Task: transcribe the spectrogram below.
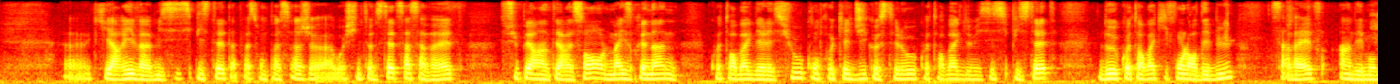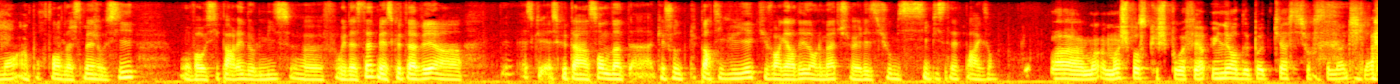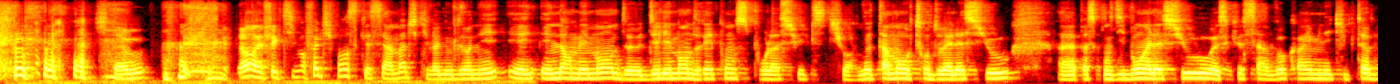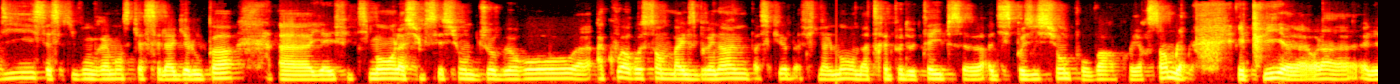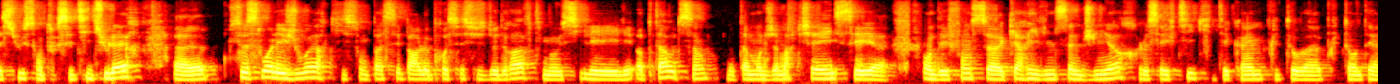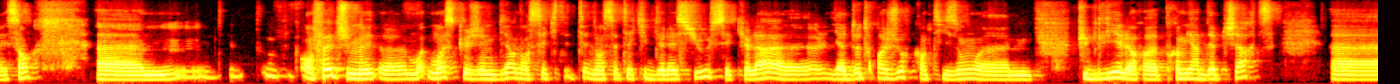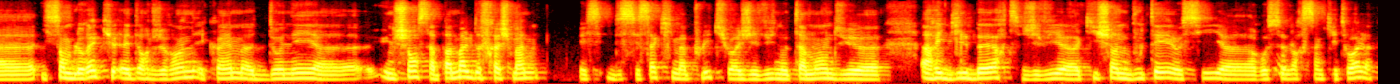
qui arrive à Mississippi State après son passage à Washington State. Ça, ça va être super intéressant. Le Miles Brennan, quarterback de LSU, contre KG Costello, quarterback de Mississippi State, deux quarterbacks qui font leur début. Ça va être un des moments importants de la semaine aussi. On va aussi parler d'Ole Miss euh, Florida State, mais est-ce que tu avais un, est-ce que as un centre quelque chose de plus particulier que tu veux regarder dans le match LSU Mississippi State par exemple? Moi, je pense que je pourrais faire une heure de podcast sur ce match-là. je t'avoue. non, effectivement, en fait, je pense que c'est un match qui va nous donner énormément d'éléments de, réponse pour la suite, tu vois, notamment autour de LSU. Euh, parce qu'on se dit, bon, LSU, est-ce que ça vaut quand même une équipe top 10 Est-ce qu'ils vont vraiment se casser la gueule ou pas? Euh, Il y a effectivement la succession de Joe Burrow. Euh, à quoi ressemble Miles Brennan? Parce que bah, finalement, on a très peu de tapes à disposition pour voir à quoi il ressemble. Et puis, voilà, LSU sont tous ses titulaires. que ce soit les joueurs qui sont passés par le processus de draft, mais aussi les, opt-outs, hein, notamment Jamar Chase et en défense, Carrie Vincent Jr., le safety, qui était quand même plutôt euh, plutôt, intéressant. Euh, en fait, je me, euh, moi, ce que j'aime bien dans, dans cette équipe de LSU, c'est que là, il y a deux, trois jours, quand ils ont publié leur première depth chart, il semblerait que Ed Orgeron ait quand même donné une chance à pas mal de freshmen et c'est ça qui m'a plu, tu vois. J'ai vu notamment du euh, Harry Gilbert, j'ai vu euh, Kishon Boutet aussi, euh, receveur 5 étoiles.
